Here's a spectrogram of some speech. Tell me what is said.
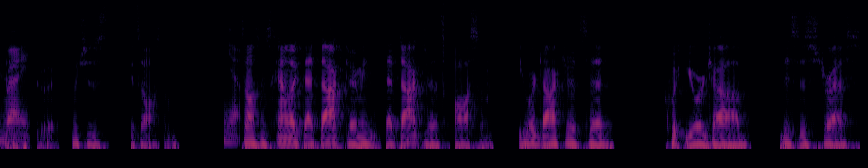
right. through it which is it's awesome. Yeah. It's awesome. It's kind of like that doctor. I mean that doctor that's awesome. Your doctor that said quit your job. This is stress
